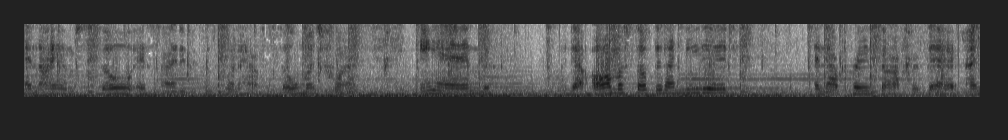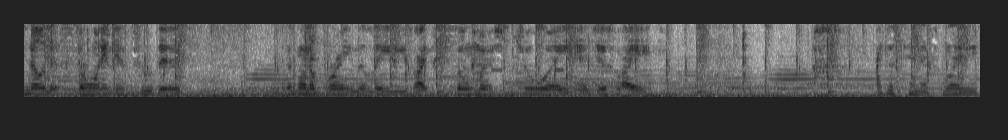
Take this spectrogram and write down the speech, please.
and I am so excited because we're going to have so much fun. And I got all my stuff that I needed and I praise God for that. I know that sowing into this is going to bring the ladies like so much joy and just like just can't explain.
